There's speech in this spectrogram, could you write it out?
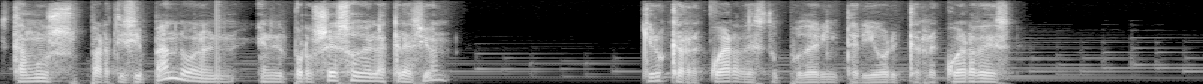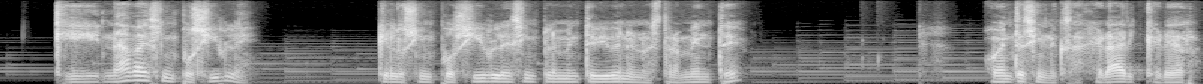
estamos participando en, el proceso de la creación. Quiero que recuerdes tu poder interior y que recuerdes que nada es imposible, que los imposibles simplemente viven en nuestra mente, obviamente sin exagerar y querer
